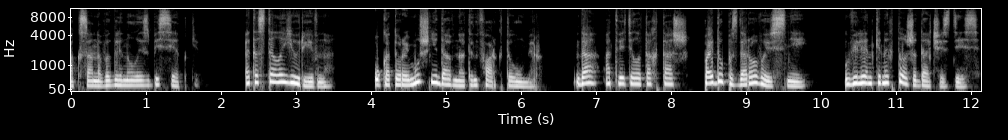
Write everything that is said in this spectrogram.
Оксана выглянула из беседки. «Это Стелла Юрьевна, у которой муж недавно от инфаркта умер». «Да», — ответила Тахташ, Пойду поздороваюсь с ней. У Веленкиных тоже дача здесь.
